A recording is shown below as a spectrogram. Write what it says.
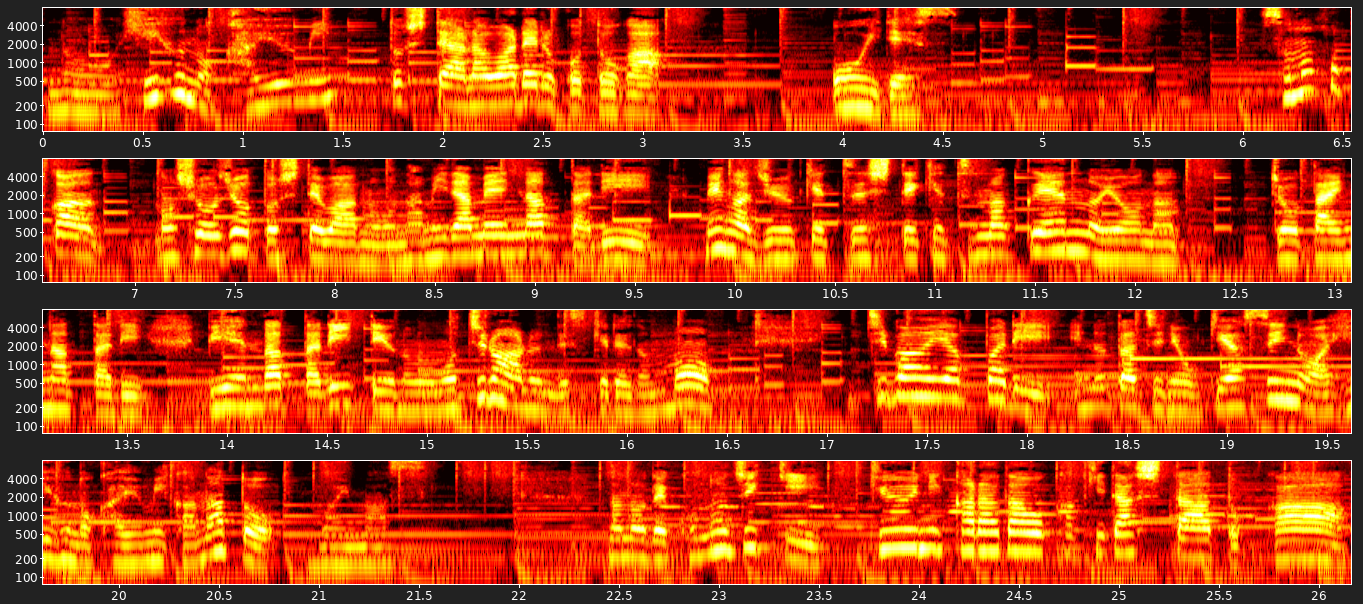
あの皮膚のかゆみとして現れることが多いです。その他の症状としてはあの涙目になったり目が充血して結膜炎のような状態になったり鼻炎だったりっていうのももちろんあるんですけれども一番やっぱり犬たちに起きやすいのは皮膚のかゆみかなと思います。なのでこの時期急に体をかき出したとか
